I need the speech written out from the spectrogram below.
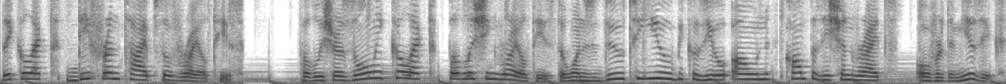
They collect different types of royalties. Publishers only collect publishing royalties, the ones due to you because you own composition rights over the music.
